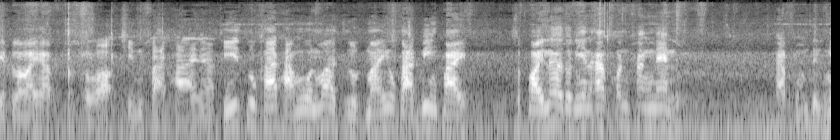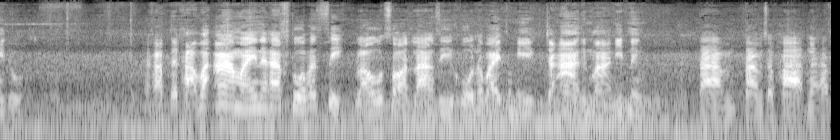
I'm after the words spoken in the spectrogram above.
รียบร้อยครับเฉพาะชิ้นฝาท้ายนะครับที่ลูกค้าถามวนว่าหลุดไหมโอกาสวิ่งไปสปอยเลอร์ตัวนี้นะครับ ค่อนข้างแน่นครับ ผมดึงให้ดูนะครับ แต่ถามว่าอ้าไหมนะครับ ตัวพลาสติกเราสอดรางซิลิโคนเข้าไปตัวนี้จะอ้าขึ้นมานิดนึงตามตามสภาพนะครับ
